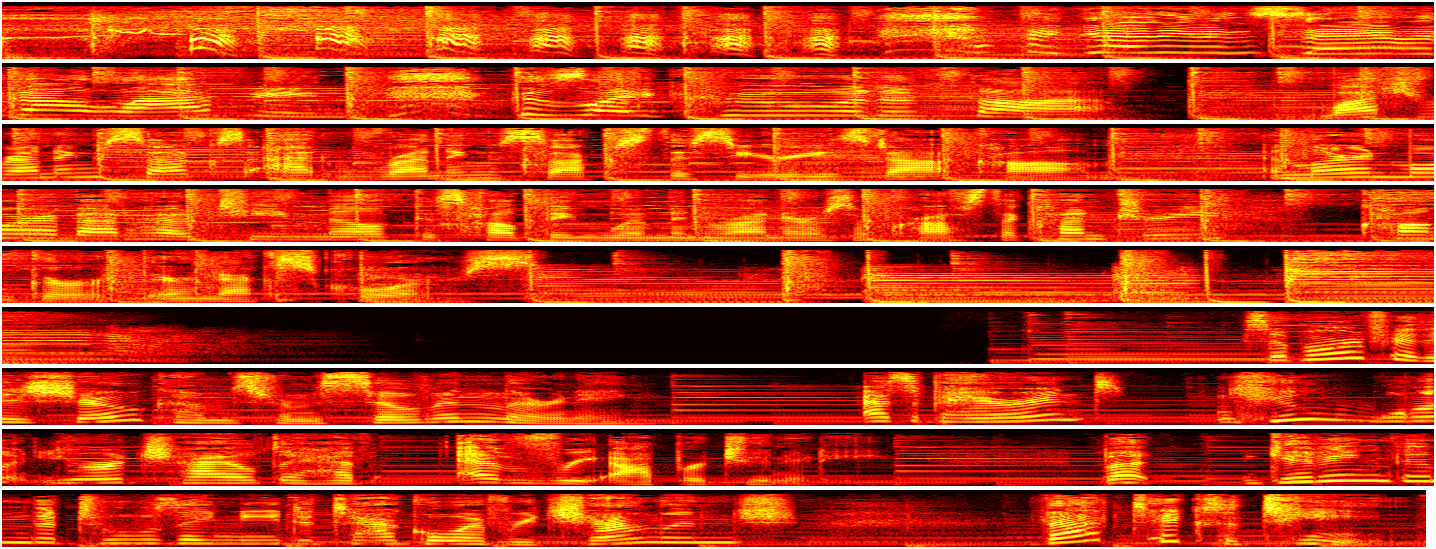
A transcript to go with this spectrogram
laughing, because, like, who would have thought? Watch Running Sucks at runningsuckstheseries.com and learn more about how Team Milk is helping women runners across the country conquer their next course. Support for this show comes from Sylvan Learning. As a parent, you want your child to have every opportunity, but giving them the tools they need to tackle every challenge, that takes a team.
